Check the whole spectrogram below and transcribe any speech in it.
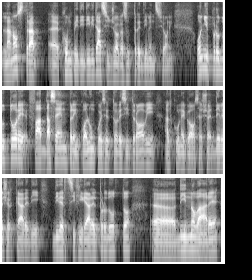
la nostra eh, competitività si gioca su tre dimensioni. Ogni produttore fa da sempre, in qualunque settore si trovi, alcune cose, cioè deve cercare di diversificare il prodotto, eh, di innovare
